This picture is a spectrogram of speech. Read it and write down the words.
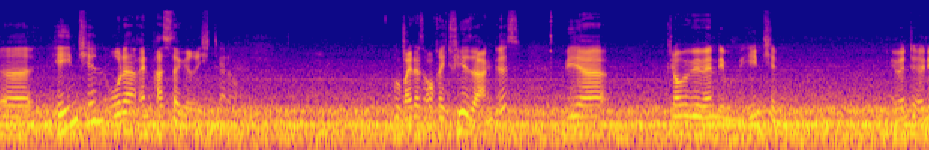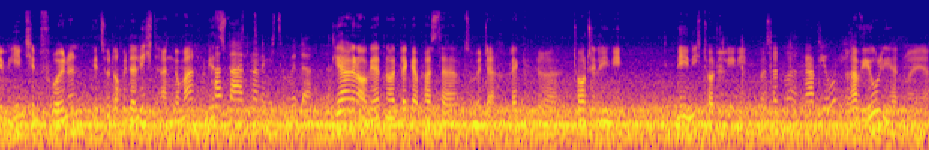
äh, Hähnchen oder ein Pastagericht. Genau. Wobei das auch recht vielsagend ist. Wir, ich glaube, wir werden dem Hähnchen, eventuell dem Hähnchen frönen. Jetzt wird auch wieder Licht angemacht. Und jetzt, Pasta hatten wir nämlich zum Mittag. Ja, genau. Wir hatten heute lecker Pasta zum Mittag. Leckere Tortellini. Nee, nicht Tortellini. Was hatten wir? Ravioli. Ravioli hatten wir, ja.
